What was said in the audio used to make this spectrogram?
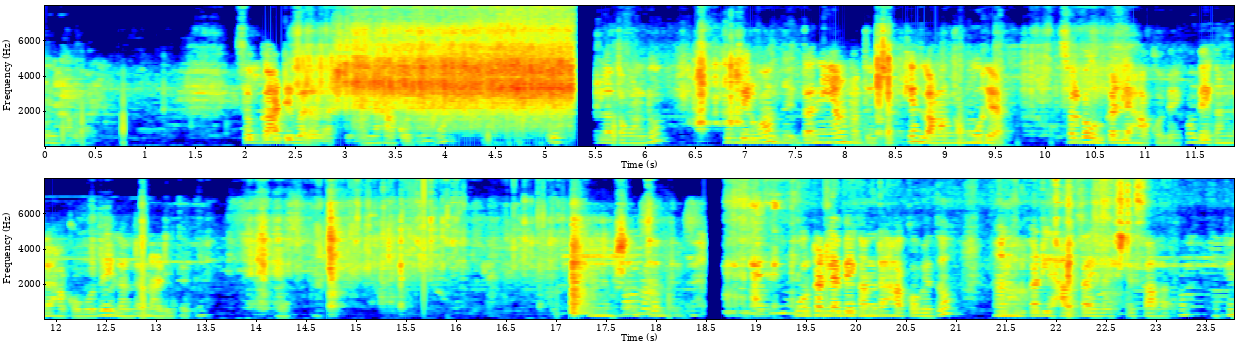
ಎಣ್ಣೆ ಹಾಕೋ ಸ್ವಲ್ಪ ಘಾಟಿ ಬರೋಲ್ಲ ಅಷ್ಟೇ, ಎಣ್ಣೆ ಹಾಕೋದ್ರಿಂದ. ಎಲ್ಲ ತೊಗೊಂಡು ಹುರಿದಿರುವ ಧನಿಯಾ ಮತ್ತು ಚಕ್ಕೆ, ಲವಂಗ ಮೂರೆ. ಸ್ವಲ್ಪ ಹುರ್ಗಡ್ಲೆ ಹಾಕೋಬೇಕು. ಬೇಕಂದರೆ ಹಾಕೋಬೋದು, ಇಲ್ಲಾಂದ್ರೆ ನಡೀತೈತೆ. ಒಂದು ಹುರ್ಕಡ್ಲೆ ಬೇಕಂದರೆ ಹಾಕೋಬೋದು. ನಾನು ಹುರ್ಗಡ್ಲೆ ಹಾಕ್ತಾ ಇಲ್ಲ ಎಷ್ಟೇ ಸಾಕು ಓಕೆ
